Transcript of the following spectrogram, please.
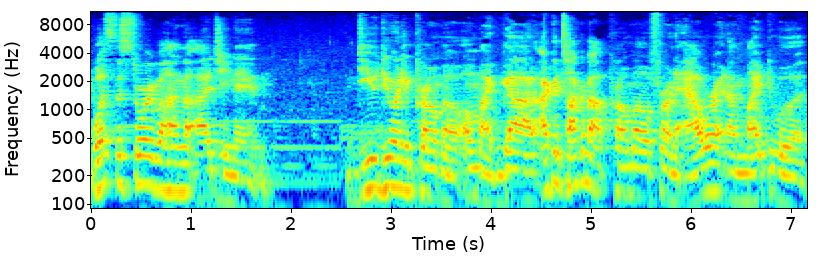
What's the story behind the IG name? Do you do any promo? Oh my god, I could talk about promo for an hour and I might do a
